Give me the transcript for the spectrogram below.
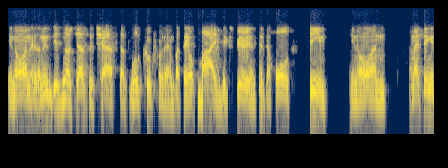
You know, and, and it's not just the chef that will cook for them, but they buy the experience, the, the whole theme. You know, and and I think it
